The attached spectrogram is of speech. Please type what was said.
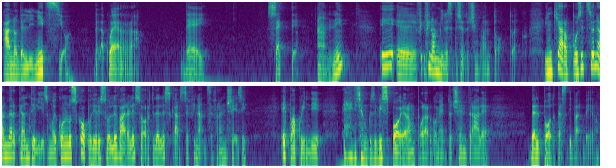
anno dell'inizio della guerra dei sette anni, e eh, f- fino al 1758, ecco, in chiara opposizione al mercantilismo e con lo scopo di risollevare le sorti delle scarse finanze francesi. E qua quindi, eh, diciamo così, vi spoilerà un po' l'argomento centrale del podcast di Barbero.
